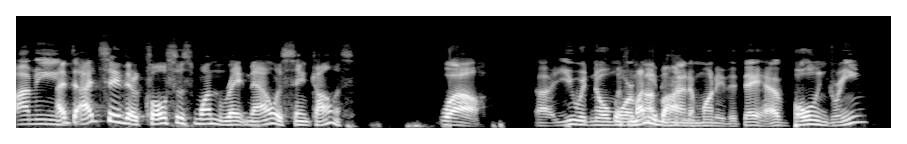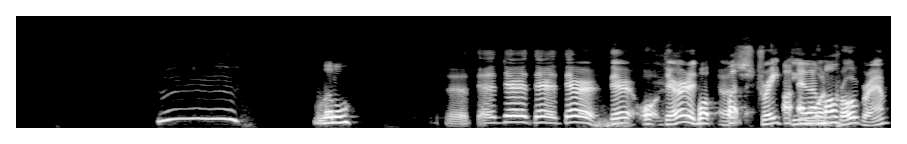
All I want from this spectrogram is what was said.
I mean, I'd, I'd say their closest one right now is St. Thomas. well, uh, you would know more about the kind of money that they have. Bowling Green. Mm, little. Uh, they're they're they're they're they're oh, they're a, Well, a straight uh, D one al- program.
